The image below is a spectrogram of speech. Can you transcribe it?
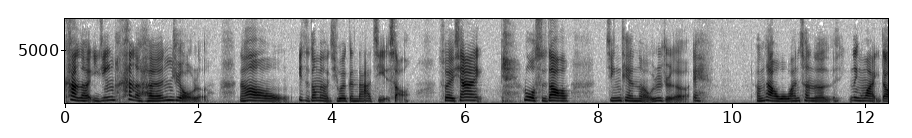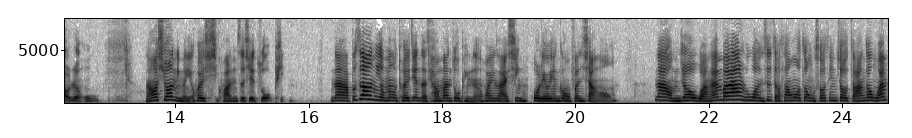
看了，已经看了很久了，然后一直都没有机会跟大家介绍，所以现在落实到今天呢，我就觉得哎，很好，我完成了另外一道任务，然后希望你们也会喜欢这些作品。那不知道你有没有推荐的条漫作品呢？欢迎来信或留言跟我分享哦。那我们就晚安吧。如果你是早上或中午收听，就早安跟午安。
